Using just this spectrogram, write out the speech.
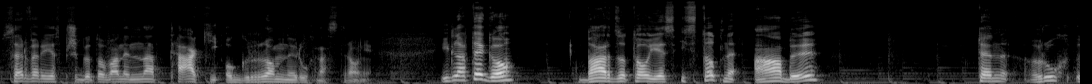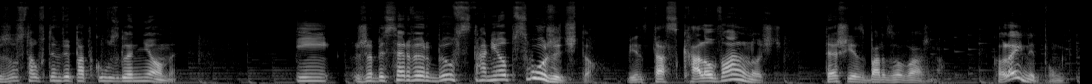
serwer jest przygotowany na taki ogromny ruch na stronie. I dlatego bardzo to jest istotne, aby ten ruch został w tym wypadku uwzględniony. I żeby serwer był w stanie obsłużyć to. Więc ta skalowalność też jest bardzo ważna. Kolejny punkt,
